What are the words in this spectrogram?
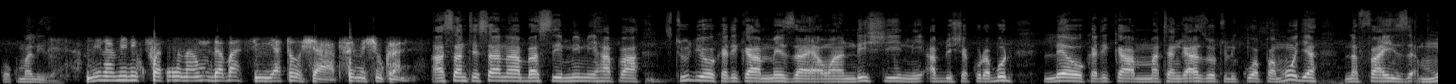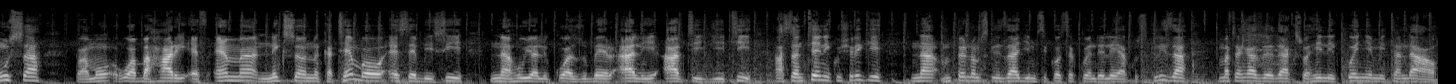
kwa kumaliza? Mi naamini kufuatana na muda basi yatosha, tuseme shukran, asante sana. Basi mimi hapa studio katika meza ya waandishi ni Abdu Shakur Abud. Leo katika matangazo tulikuwa pamoja na Faiz Musa wa Bahari FM, Nixon Katembo SABC, na huyu alikuwa Zubeir Ali RTGT. Asanteni kushiriki, na mpendwa msikilizaji, msikose kuendelea kusikiliza matangazo ya idhaa ya Kiswahili kwenye mitandao.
